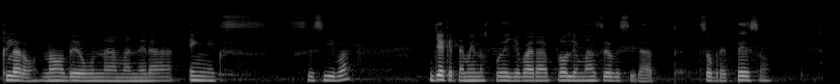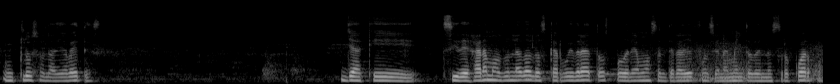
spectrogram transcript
Claro, no de una manera en excesiva, ya que también nos puede llevar a problemas de obesidad, sobrepeso, incluso la diabetes. Ya que si dejáramos de un lado los carbohidratos, podríamos alterar el funcionamiento de nuestro cuerpo.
